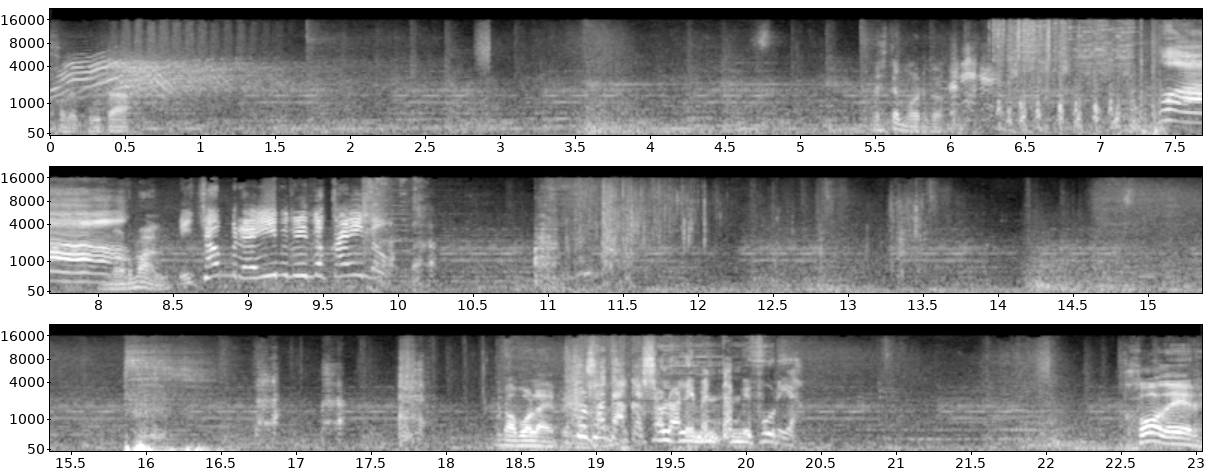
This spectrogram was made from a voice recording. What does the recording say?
Hijo de puta. Este muerto. Normal. ¡Bichombre híbrido caído! Una bola de pelo. Tus ataques solo alimentan mi furia. Joder.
